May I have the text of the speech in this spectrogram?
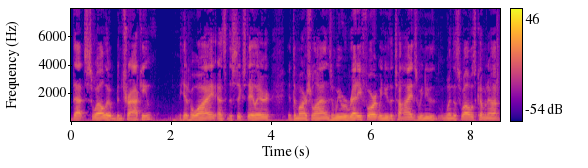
that swell that we've been tracking hit Hawaii. As the six day later, hit the Marshall Islands. And we were ready for it. We knew the tides. We knew when the swell was coming up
